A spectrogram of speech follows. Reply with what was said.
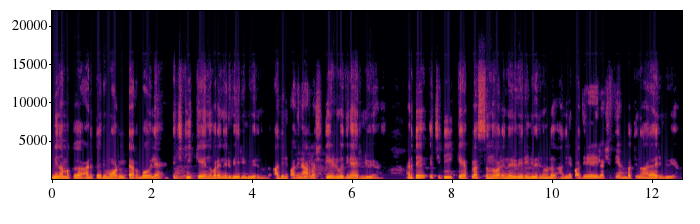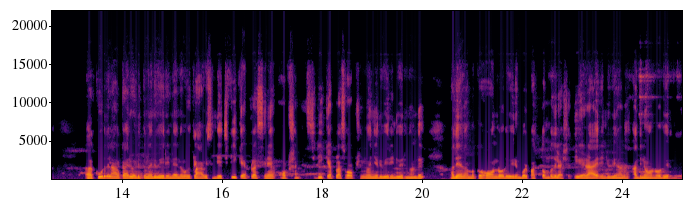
ഇനി നമുക്ക് അടുത്ത ഒരു മോഡൽ ടെർബോയിലെ എച്ച് ടി കെ എന്ന് പറയുന്ന ഒരു വേരിയന്റ് വരുന്നുണ്ട്. അതിന് പതിനാറ് ലക്ഷത്തി എഴുപതിനായിരം രൂപയാണ്. അടുത്ത എച്ച് ടി കെ പ്ലസ് എന്ന് പറയുന്ന ഒരു വേരിയന്റ് വരുന്നുണ്ട്. അതിന് പതിനേഴ് ലക്ഷത്തി എൺപത്തി നാലായിരം രൂപയാണ് കൂടുതൽ ആൾക്കാരും എടുക്കുന്ന ഒരു വേരിയന്റ് നമുക്ക് ക്ലാവിസിന്റെ എച്ച് ടി കെ പ്ലസിന് option H T K plus option എന്ന് പറഞ്ഞൊരു വേരിയന്റ് വരുന്നുണ്ട്. അതിന് നമുക്ക് ഓൺ റോഡ് വരുമ്പോൾ പത്തൊമ്പത് ലക്ഷത്തി ഏഴായിരം രൂപയാണ് അതിന് ഓൺ റോഡ് വരുന്നത്.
